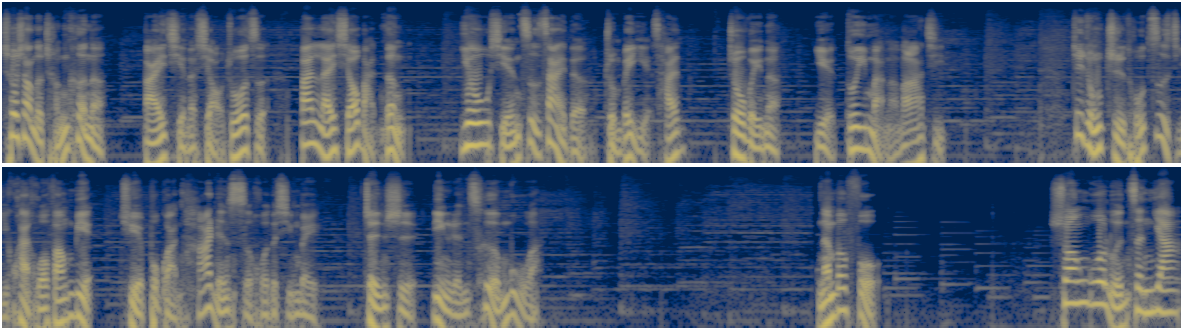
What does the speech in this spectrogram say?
车上的乘客呢，摆起了小桌子，搬来小板凳。悠闲自在地准备野餐，周围呢也堆满了垃圾。这种只图自己快活方便，却不管他人死活的行为，真是令人侧目啊！Number four，双涡轮增压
